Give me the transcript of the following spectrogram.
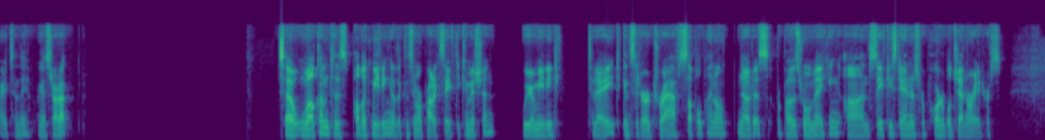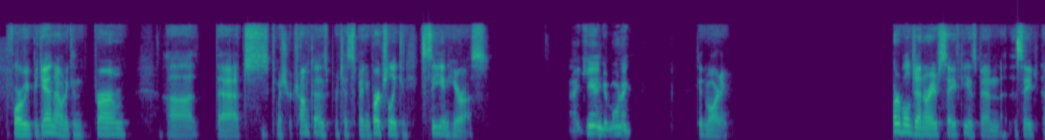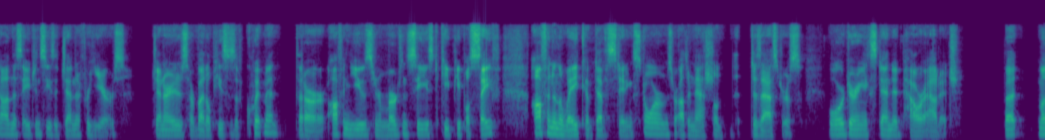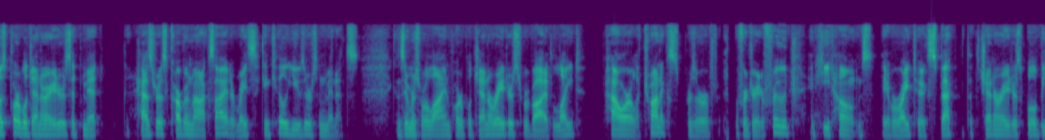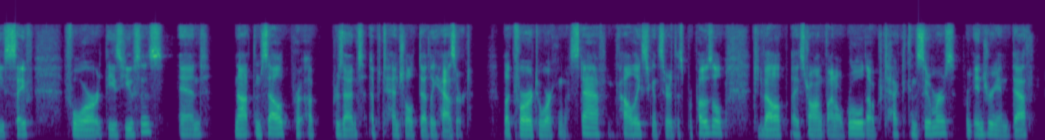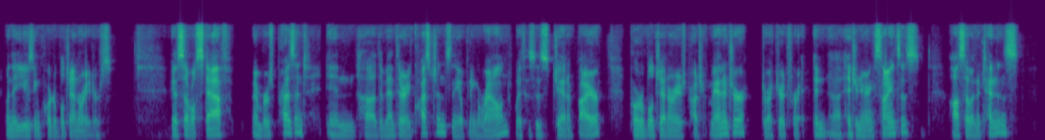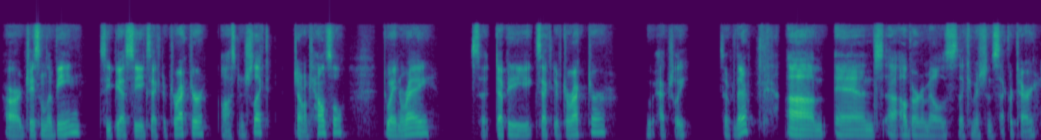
All right, Cynthia, we're going to start up. So welcome to this public meeting of the Consumer Product Safety Commission. We are meeting today to consider a draft supplemental notice of proposed rulemaking on safety standards for portable generators. Before we begin, I want to confirm uh, that Commissioner Trumka is participating virtually, can see and hear us. I can. Good morning. Good morning. Portable generator safety has been on this agency's agenda for years. Generators are vital pieces of equipment that are often used in emergencies to keep people safe, often in the wake of devastating storms or other national disasters, or during extended power outage. But most portable generators emit hazardous carbon monoxide at rates that can kill users in minutes. Consumers rely on portable generators to provide light, power electronics, preserve refrigerator food, and heat homes. They have a right to expect that the generators will be safe for these uses and not themselves pre uh, present a potential deadly hazard. Look forward to working with staff and colleagues to consider this proposal to develop a strong final rule that will protect consumers from injury and death when they're using portable generators. We have several staff members present in uh, the event there are any questions in the opening round. With us is Janet Buyer, Portable Generators Project Manager, Directorate for uh, Engineering Sciences. Also in attendance are Jason Levine, CPSC Executive Director, Austin Schlick, General Counsel, DeWane Ray, Deputy Executive Director, who actually is over there, um, and uh, Alberta Mills, the Commission Secretary.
